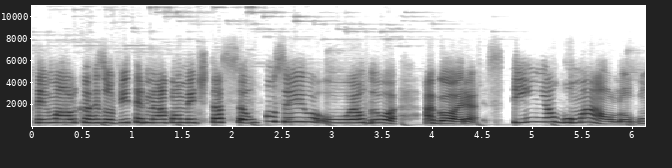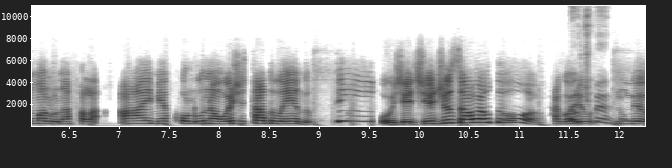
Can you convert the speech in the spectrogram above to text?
teve uma aula que eu resolvi terminar com uma meditação. Não usei o, o Eldoa. Agora, se em alguma aula alguma aluna falar, ai, minha coluna hoje tá doendo. Sim, hoje é dia de usar o Eldoa. Agora, eu, eu no meu.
